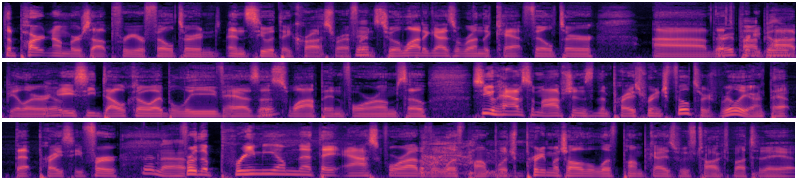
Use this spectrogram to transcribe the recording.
the part numbers up for your filter and, and see what they cross reference to. A lot of guys will run the cat filter. Uh, that's Very pretty popular. popular. Yep. AC Delco, I believe, has a swap in for them. So so you have some options in the price range. Filters really aren't that that pricey for for the premium that they ask for out of a lift pump, which pretty much all the lift pump guys we've talked about today.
